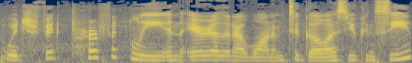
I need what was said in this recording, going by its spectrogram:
which fit perfectly in the area that I want them to go as you can see.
